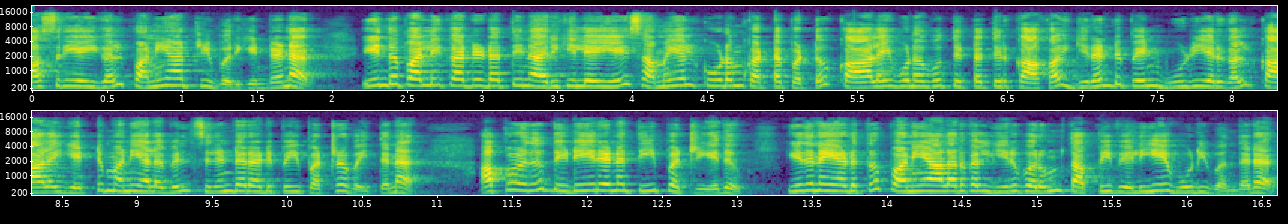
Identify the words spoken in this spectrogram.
ஆசிரியைகள் பணியாற்றி வருகின்றனர். இந்த பள்ளி கட்டிடத்தின் அருகிலேயே சமையல் கூடம் கட்டப்பட்டு காலை உணவு திட்டத்திற்காக இரண்டு பெண் ஊழியர்கள் காலை எட்டு மணி அளவில் சிலிண்டர் அடுப்பை பற்ற வைத்தனர். அப்பொழுது திடீரென தீப்பற்றியது. இதனையடுத்து பணியாளர்கள் இருவரும் தப்பி வெளியே ஓடி வந்தனர்.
